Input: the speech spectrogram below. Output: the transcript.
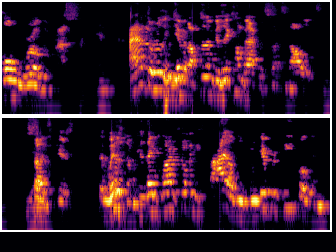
whole world of wrestling. And I have to really give it up to them because they come back with such knowledge, and such just wisdom because they've learned so many styles and from different people and.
